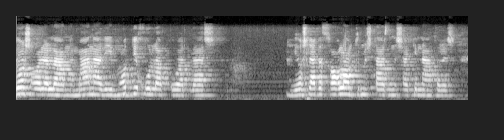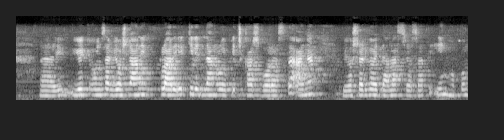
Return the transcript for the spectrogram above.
yosh oilalarni ma'naviy moddiy qo'llab quvvatlash yoshlarda sog'lom turmush tarzini shakllantirish e, yoki bo'lmasam yoshlarning huquqlari erkinliklarini ro'yobga chiqarish borasida aynan yoshlarga oid davlat siyosati eng muhim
